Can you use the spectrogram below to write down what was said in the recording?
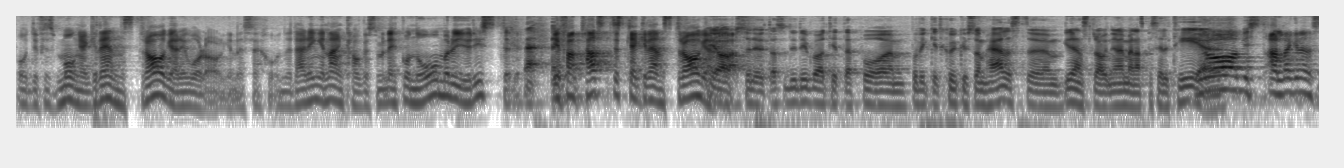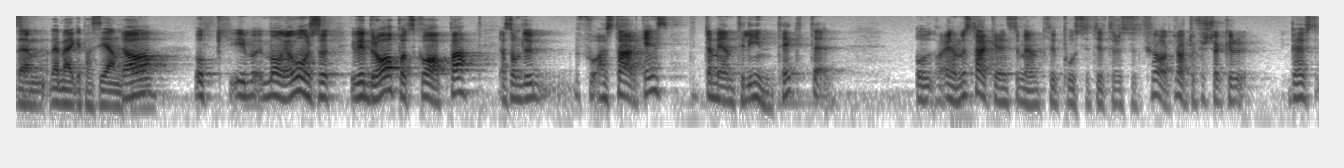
Och det finns många gränsdragare i våra organisationer. Det här är ingen anklagelse, men ekonomer och jurister Nej. är fantastiska gränsdragare. Ja, absolut. Alltså, det är bara att titta på, på vilket sjukhus som helst. Eh, gränsdragningar mellan specialiteter. Ja, visst. Alla gränser. Vem, vem äger patienten? Ja, och i, många gånger så är vi bra på att skapa... Alltså om du har starka incitament till intäkter och ännu starkare incitament till positivt resultat. Klart, du försöker det behövs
